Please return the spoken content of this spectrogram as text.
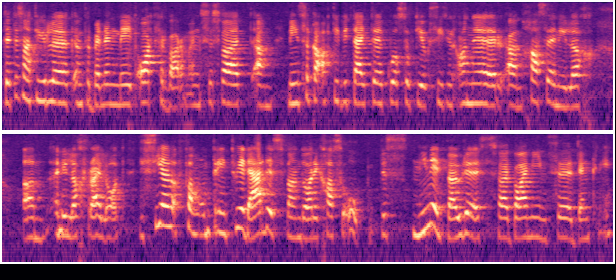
dit is natuurlik in verbinding met aardverwarming soos wat um menslike aktiwiteite koolstofdioksied en ander um gasse in die lug um in die lug vrylaat. Die see vang omtrent 2/3 van daardie gasse op. Dis nie net woude is wat baie mense dink nie.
